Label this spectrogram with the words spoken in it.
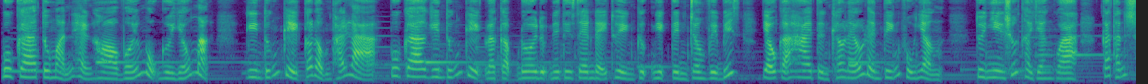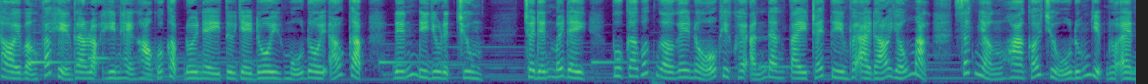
Buka tung ảnh hẹn hò với một người giấu mặt, Gin Tuấn Kiệt có động thái lạ. Buka Gin Tuấn Kiệt là cặp đôi được netizen đẩy thuyền cực nhiệt tình trong Vbiz, dẫu cả hai từng khéo léo lên tiếng phủ nhận. Tuy nhiên suốt thời gian qua, các thánh soi vẫn phát hiện ra loạt hình hẹn hò của cặp đôi này từ giày đôi, mũ đôi, áo cặp đến đi du lịch chung. Cho đến mới đây, Buka bất ngờ gây nổ khi khoe ảnh đăng tay trái tim với ai đó giấu mặt, xác nhận hoa có chủ đúng dịp Noel.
